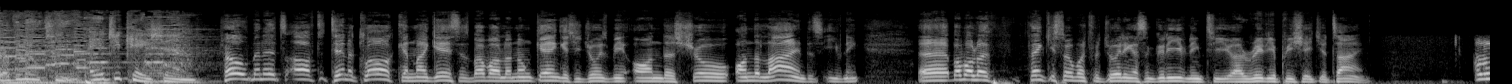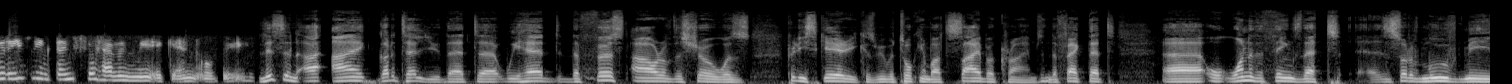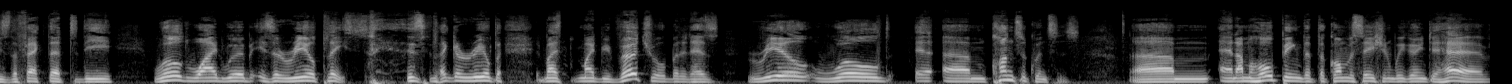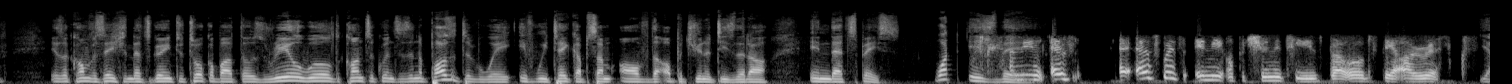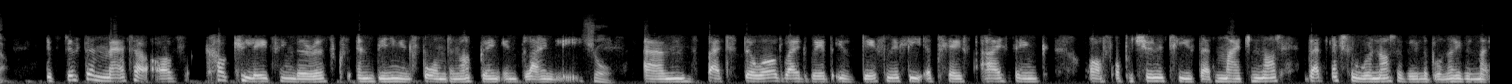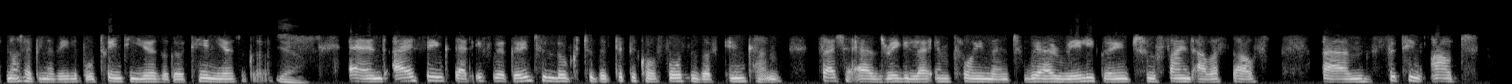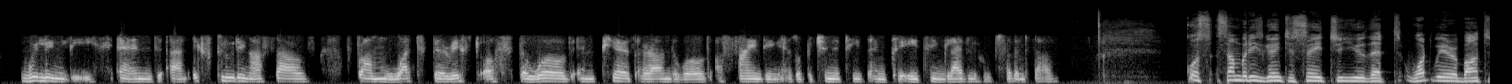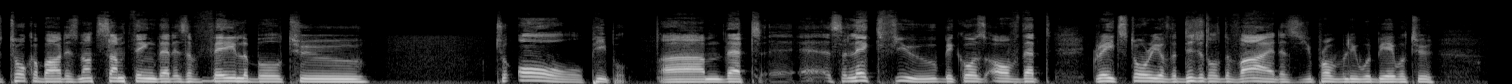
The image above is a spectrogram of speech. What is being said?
702. Education. 12 minutes after 10 o'clock, and my guest is Babalwa Nonkenge. She joins me on the show, on the line this evening. Uh, Babalwa, thank you so much for joining us, and good evening to you. I really appreciate your time. Good evening. Thanks for having me again, Obi. Listen, I, I got to tell you that uh, we had the first hour of the show was pretty scary because we were talking about cyber crimes and the fact that, uh, or one of the things that uh, sort of moved me is the fact that the World Wide Web is a real place. it's like a real, it might, might be virtual, but it has real world uh, um, consequences. Um, and I'm hoping that the conversation we're going to have is a conversation that's going to talk about those real world consequences in a positive way if we take up some of the opportunities that are in that space. What is there? I mean, as as with any opportunities, Baobs, there are risks. yeah. It's just a matter of calculating the risks and being informed and not going in blindly. Sure. Um, but the World Wide Web is definitely a place, I think, of opportunities that might not, that actually were not available, not even might not have been available 20 years ago, 10 years ago. Yeah. And I think that if we're going to look to the typical sources of income, such as regular employment, we are really going to find ourselves um, sitting out willingly and um, excluding ourselves from what the rest of the world and peers around the world are finding as opportunities and creating livelihoods for themselves. Of course, somebody's going to say to you that what we're about to talk about is not something that is available to to all people. Um, that a select few, because of that great story of the digital divide, as you probably would be able to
